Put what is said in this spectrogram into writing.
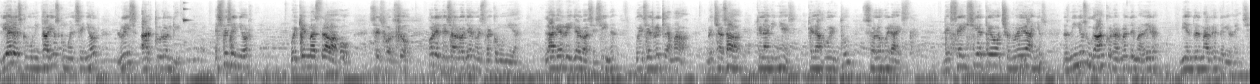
líderes comunitarios como el señor Luis Arturo Olguín. Este señor fue quien más trabajó, se esforzó por el desarrollo de nuestra comunidad. La guerrilla lo asesina, pues él reclamaba, rechazaba que la niñez, que la juventud solo fuera esta. De 6, 7, 8, 9 años los niños jugaban con armas de madera viendo el margen de violencia.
